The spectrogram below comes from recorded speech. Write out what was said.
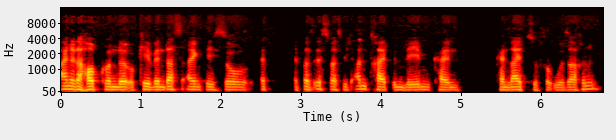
einer der Hauptgründe, okay, wenn das eigentlich so etwas ist, was mich antreibt im Leben, kein, kein Leid zu verursachen,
